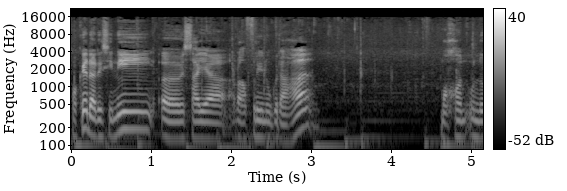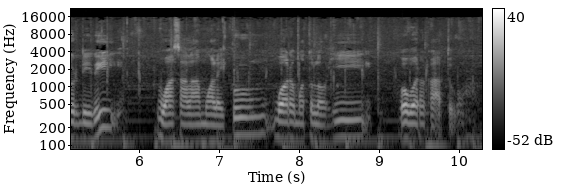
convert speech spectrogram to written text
Oke dari sini e, saya Rafli Nugraha Mohon undur diri. Wassalamualaikum warahmatullahi wabarakatuh.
